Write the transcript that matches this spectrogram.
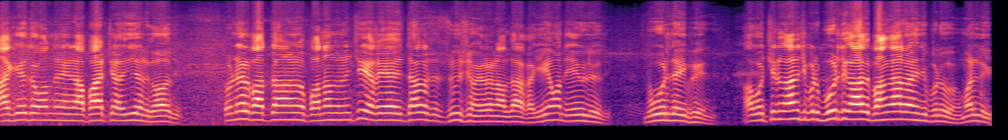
నాకేదో ఉంది నేను ఆ పార్టీ అది అని కాదు. రెండు వేల పద్నాలుగు పంతొమ్మిది నుంచి ఇరవై ఐదు దాకా చూసాం ఇరవై నాలుగు దాకా. ఏముంది ఏమీ లేదు. బూడిద అయిపోయింది. ఆ వచ్చిన కానీ ఇప్పుడు బూడిద కాదు బంగారం అయింది ఇప్పుడు మళ్ళీ.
